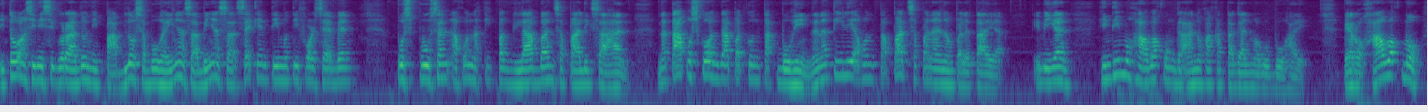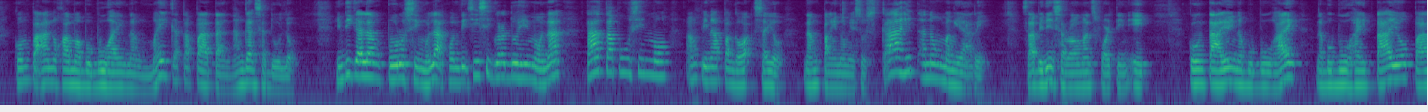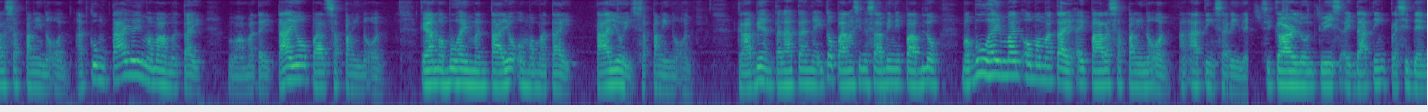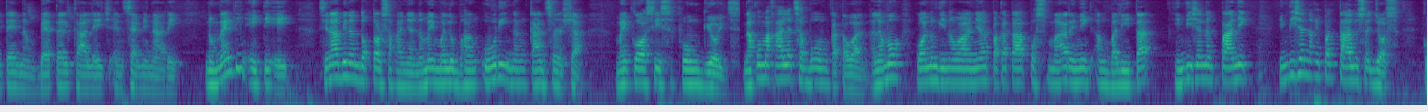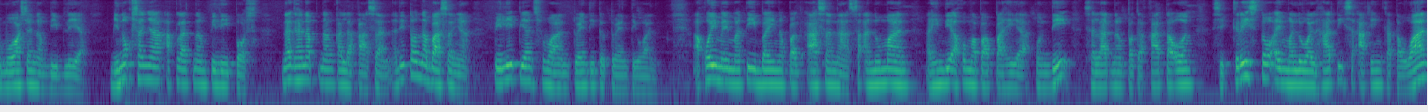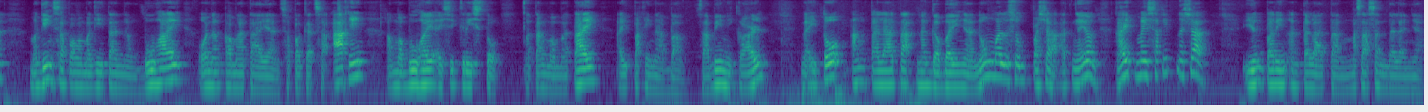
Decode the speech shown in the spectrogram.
Ito ang sinisigurado ni Pablo sa buhay niya. Sabi niya sa 2 Timothy 4.7, Puspusan ako nakipaglaban sa paligsahan. Natapos ko ang dapat kong takbuhin. Nanatili akong tapat sa pananampalataya. Ibigan, hindi mo hawak kung gaano ka katagal mabubuhay. Pero hawak mo kung paano ka mabubuhay ng may katapatan hanggang sa dulo. Hindi ka lang puro simula, kundi sisiguraduhin mo na tatapusin mo ang pinapagawa sa iyo ng Panginoong Yesus kahit anong mangyari. Sabi din sa Romans 14.8, kung tayo'y nabubuhay, nabubuhay tayo para sa Panginoon. At kung tayo'y mamamatay, mamamatay tayo para sa Panginoon. Kaya mabuhay man tayo o mamatay, tayo'y sa Panginoon. Grabe ang talata na ito. Parang sinasabi ni Pablo, mabuhay man o mamatay ay para sa Panginoon ang ating sarili. Si Carlon Quiz ay dating presidente ng Bethel College and Seminary. Noong 1988, Sinabi ng doktor sa kanya na may malubhang uri ng cancer siya. May causes fungioids na kumakalat sa buong katawan. Alam mo kung anong ginawa niya pagkatapos marinig ang balita? Hindi siya nagpanik. Hindi siya nakipagtalo sa Diyos. Kumuha siya ng Biblia. Binuksan niya aklat ng Pilipos. Naghanap ng kalakasan. At ito nabasa niya. Philippians 1, 20-21. Ako'y may matibay na pag-asa na sa anuman ay hindi ako mapapahiya, kundi sa lahat ng pagkakataon, si Kristo ay maluwalhati sa aking katawan, maging sa pamamagitan ng buhay o ng kamatayan, sapagkat sa akin, ang mabuhay ay si Kristo at ang mamatay ay pakinabang. Sabi ni Carl, na ito ang talata na gabay niya nung malusog pa siya at ngayon kahit may sakit na siya yun pa rin ang talatang masasandalan niya.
